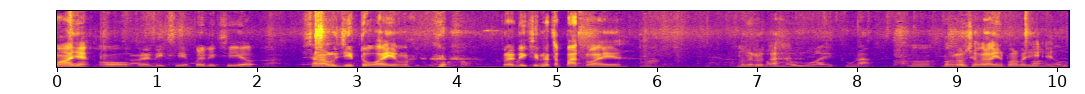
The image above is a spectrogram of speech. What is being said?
mahanya oh prediksi prediksi yo selalu jitu wae mah. Prediksinya tepat wae menurut bang ah. daun mulai kurang Oh, Bang Daun sabaraha info apa sih? bang daun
